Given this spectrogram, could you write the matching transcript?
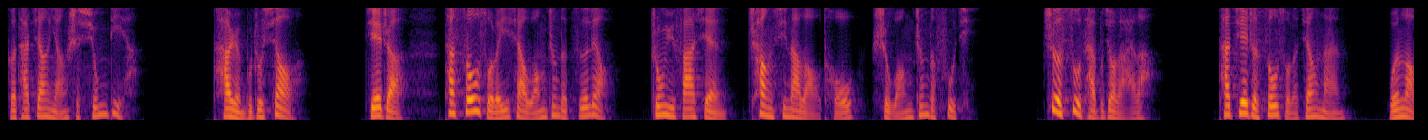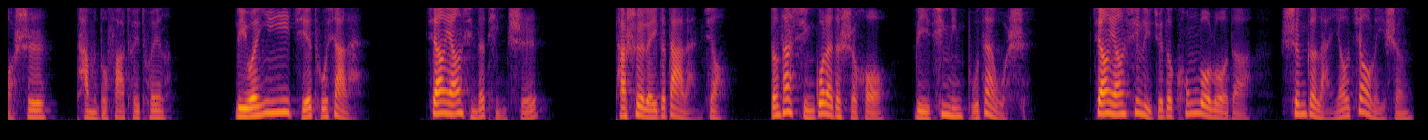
和他江阳是兄弟啊！”他忍不住笑了。接着他搜索了一下王峥的资料，终于发现唱戏那老头是王峥的父亲。这素材不就来了？他接着搜索了江南文老师，他们都发推推了。李文一一截图下来。江阳醒得挺迟，他睡了一个大懒觉。等他醒过来的时候，李清明不在卧室。江阳心里觉得空落落的，伸个懒腰叫了一声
